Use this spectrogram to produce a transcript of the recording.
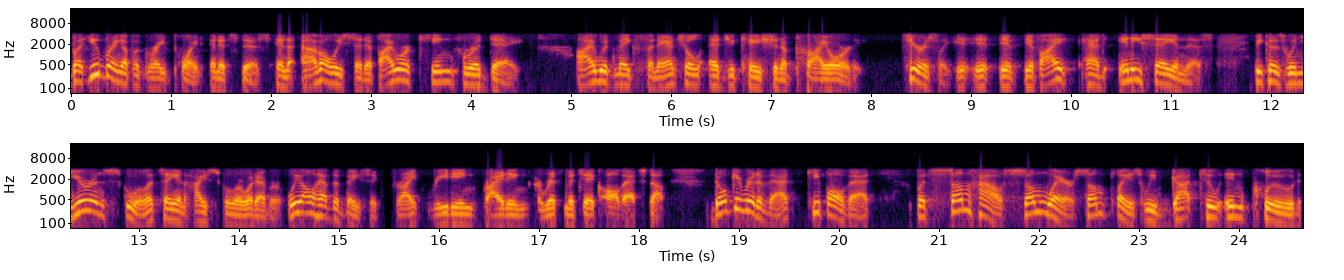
But you bring up a great point, and it's this. And I've always said, if I were king for a day, I would make financial education a priority. Seriously, if if I had any say in this, because when you're in school, let's say in high school or whatever, we all have the basics, right? Reading, writing, arithmetic, all that stuff. Don't get rid of that. Keep all that. But somehow, somewhere, someplace, we've got to include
